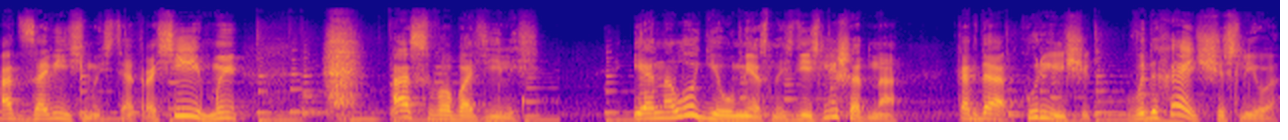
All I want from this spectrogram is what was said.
от зависимости от России мы освободились. И аналогия уместна здесь лишь одна. Когда курильщик выдыхает счастливо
